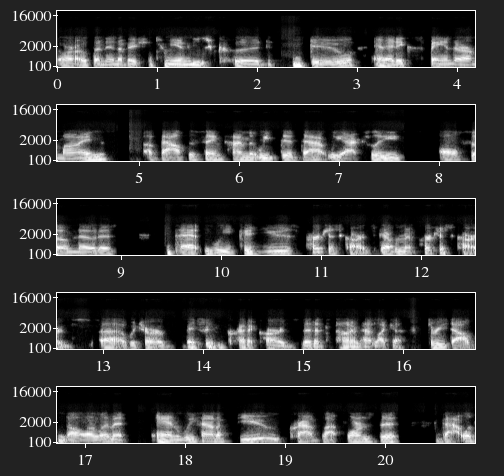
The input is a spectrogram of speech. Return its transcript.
or open innovation communities could do, and it expanded our minds. About the same time that we did that, we actually also noticed that we could use purchase cards, government purchase cards, uh, which are basically credit cards that at the time had like a $3,000 limit. And we found a few crowd platforms that that was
